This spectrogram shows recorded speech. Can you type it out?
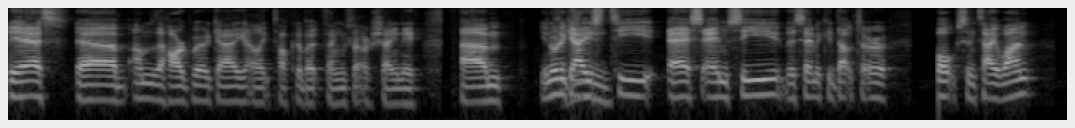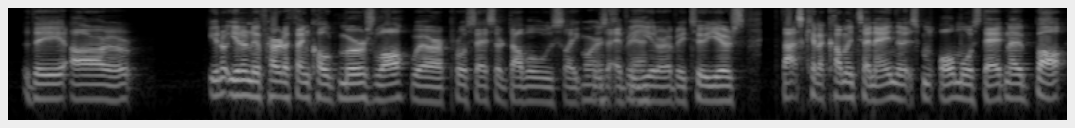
Yes, um, I'm the hardware guy. I like talking about things that are shiny. Um, you know the guys TSMC, the semiconductor folks in Taiwan. They are, you know, you don't you've heard a thing called Moore's law, where a processor doubles like was it every yeah. year or every two years. That's kind of coming to an end, and it's almost dead now. But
